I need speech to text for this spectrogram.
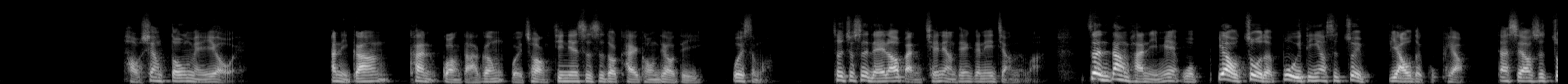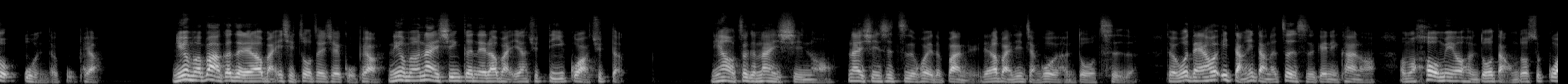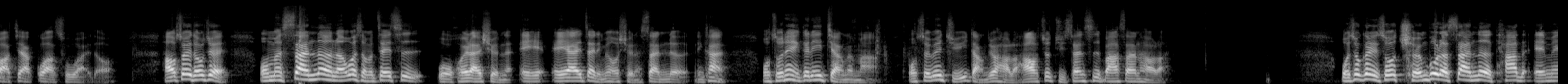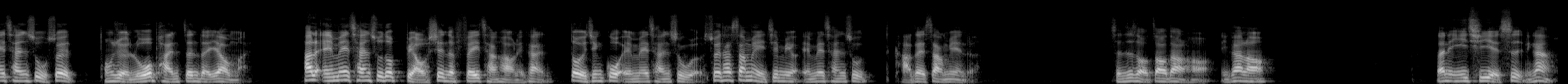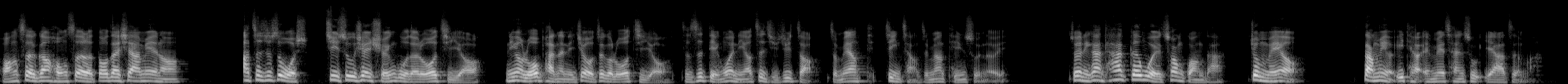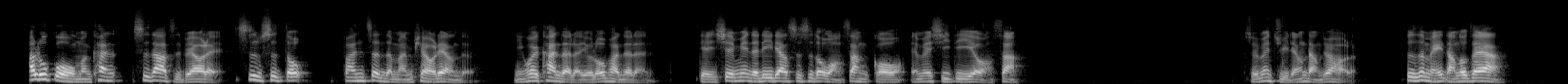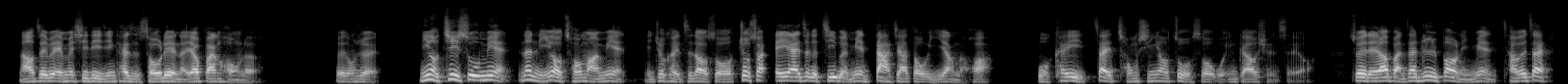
好像都没有哎、啊，你刚刚看广达跟伟创，今天是不是都开空掉低？为什么？这就是雷老板前两天跟你讲的嘛。震荡盘里面，我要做的不一定要是最标的股票，但是要是做稳的股票。你有没有办法跟着雷老板一起做这些股票？你有没有耐心跟雷老板一样去低挂去等？你要有这个耐心哦，耐心是智慧的伴侣。雷老板已经讲过很多次了，对，我等下会一档一档的证实给你看哦。我们后面有很多档，我们都是挂价挂出来的哦。好，所以同学，我们散热呢？为什么这一次我回来选了 A AI 在里面？我选了散热。你看，我昨天也跟你讲了嘛，我随便举一档就好了。好，就举三四八三好了。我就跟你说，全部的散热它的 MA 参数，所以同学罗盘真的要买。它的 MA 参数都表现得非常好，你看都已经过 MA 参数了，所以它上面已经没有 MA 参数卡在上面了。神之手照到了哈，你看喽，三零一七也是，你看黄色跟红色的都在下面哦，啊，这就是我技术线选股的逻辑哦。你有罗盘的，你就有这个逻辑哦，只是点位你要自己去找怎么样进场，怎么样停损而已。所以你看它跟伟创、广达就没有上面有一条 MA 参数压着嘛。啊，如果我们看四大指标嘞，是不是都翻正的蛮漂亮的？你会看的人，有楼盘的人，点线面的力量是不是都往上勾？MACD 也往上，随便举两档就好了，是不是每一档都这样？然后这边 MACD 已经开始收敛了，要翻红了。所以同学，你有技术面，那你有筹码面，你就可以知道说，就算 AI 这个基本面大家都一样的话，我可以再重新要做的时候，我应该要选谁哦？所以雷老板在日报里面才会在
